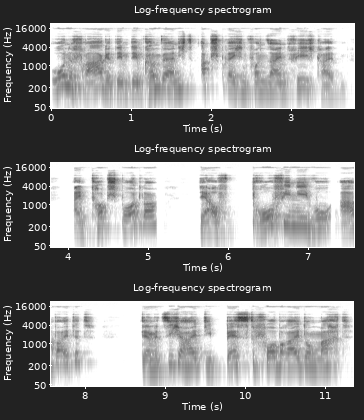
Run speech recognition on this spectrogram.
Ohne Frage, dem, dem können wir ja nichts absprechen von seinen Fähigkeiten. Ein Top-Sportler, der auf Profiniveau arbeitet, der mit Sicherheit die beste Vorbereitung macht,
